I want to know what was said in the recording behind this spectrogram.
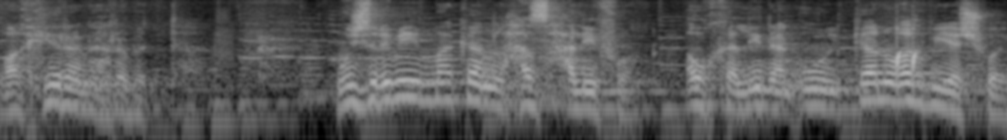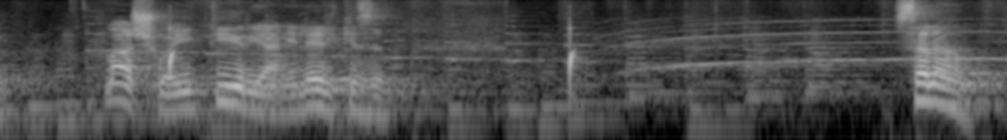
وأخيرا هربت. مجرمين ما كان الحظ حليفهم. أو خلينا نقول كانوا أغبياء شوي. ما شوي كثير يعني ليه الكذب سلام.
